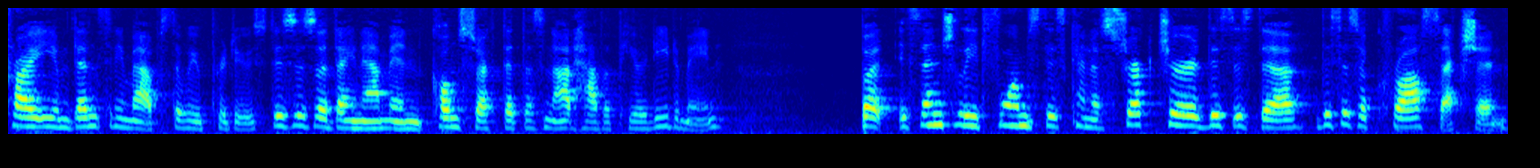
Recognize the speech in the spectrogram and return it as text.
cryo-EM density maps that we produce. This is a dynamin construct that does not have a PRD domain, but essentially it forms this kind of structure. This is the this is a cross section.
